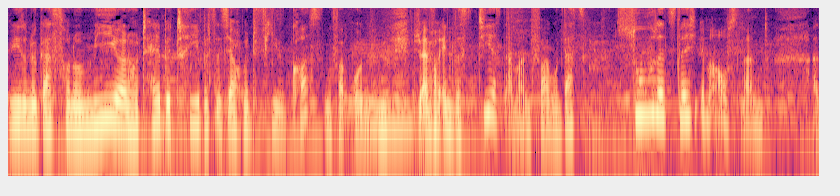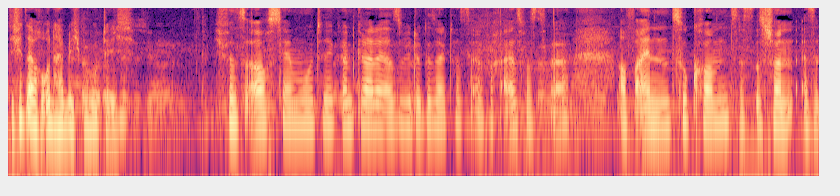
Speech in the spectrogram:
wie so eine Gastronomie oder ein Hotelbetrieb, es ist ja auch mit vielen Kosten verbunden, mhm. die du einfach investierst am Anfang und das zusätzlich im Ausland. Also ich finde es einfach unheimlich mutig. Ich finde es auch sehr mutig und gerade, also wie du gesagt hast, einfach alles, was äh, auf einen zukommt, das ist schon, also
